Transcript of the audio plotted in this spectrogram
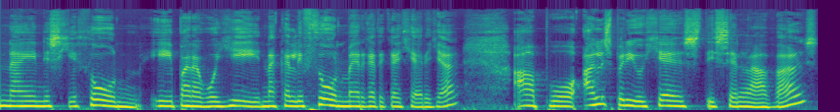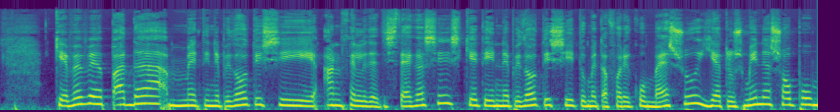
να ενισχυθούν οι παραγωγοί, να καλυφθούν με εργατικά χέρια από άλλες περιοχές της Ελλάδας και βέβαια πάντα με την επιδότηση αν θέλετε της στέγασης και την επιδότηση του μεταφορικού μέσου για τους μήνες όπου,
